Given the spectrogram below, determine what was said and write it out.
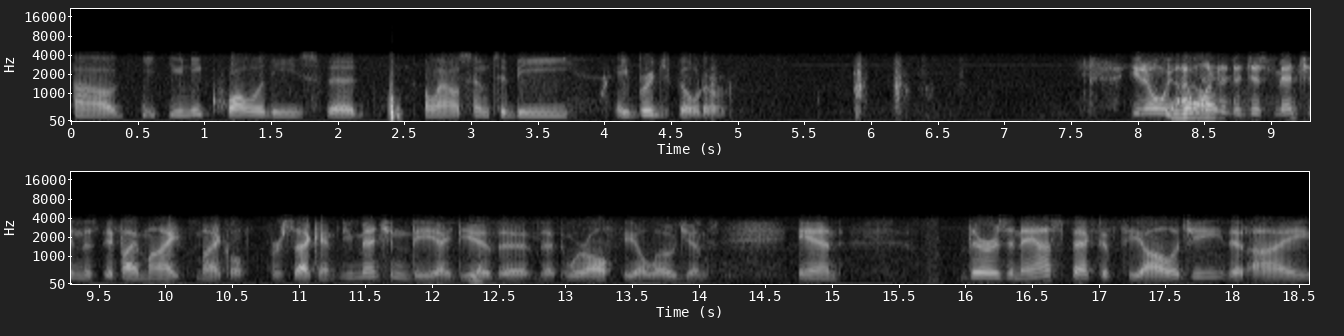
uh, unique qualities that allows him to be a bridge builder. You know, I wanted to just mention this, if I might, Michael, for a second. You mentioned the idea yeah. that, that we're all theologians, and there is an aspect of theology that I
